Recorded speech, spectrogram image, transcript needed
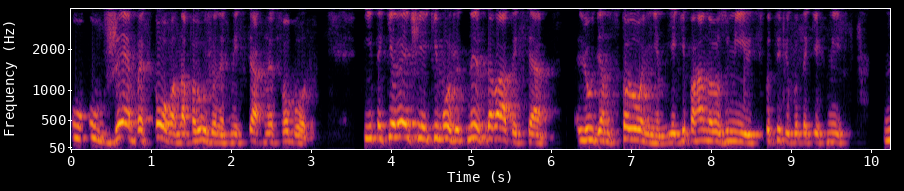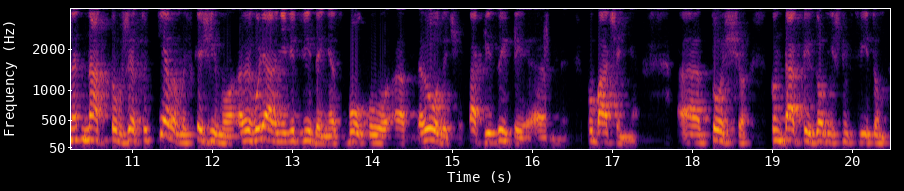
у, у вже без того напружених місцях несвободи. І такі речі, які можуть не здаватися людям стороннім, які погано розуміють специфіку таких місць, надто вже суттєвими, скажімо, регулярні відвідання з боку е, родичів, так, візити, е, побачення е, тощо, контакти з зовнішнім світом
